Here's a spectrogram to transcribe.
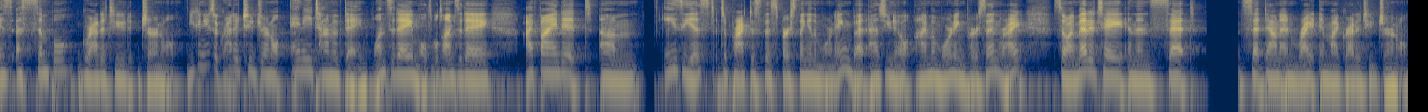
Is a simple gratitude journal. You can use a gratitude journal any time of day, once a day, multiple times a day. I find it um, easiest to practice this first thing in the morning, but as you know, I'm a morning person, right? So I meditate and then set set down and write in my gratitude journal.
